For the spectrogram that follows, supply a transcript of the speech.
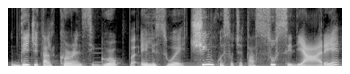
Digital Currency Group e le sue cinque società sussidiarie,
